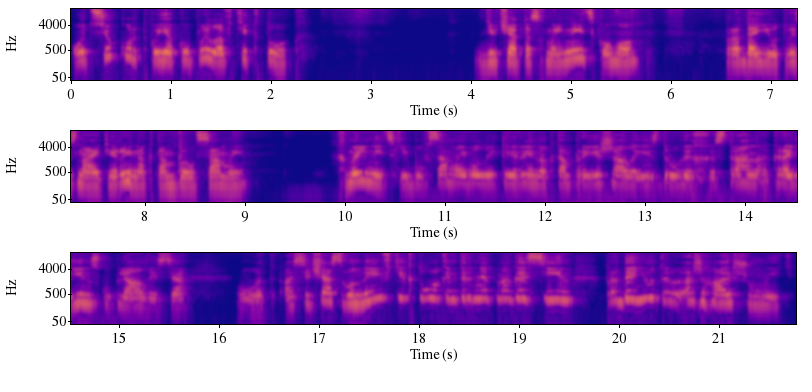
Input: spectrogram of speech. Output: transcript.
Оцю куртку я купила в ТикТок. Дівчата з Хмельницького продають. Ви знаєте, ринок там був самий. Хмельницький був самий великий ринок, там приїжджали із других стран, країн скуплялися. От. А зараз вони в TikTok, інтернет-магазин продають, аж гай шумить.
